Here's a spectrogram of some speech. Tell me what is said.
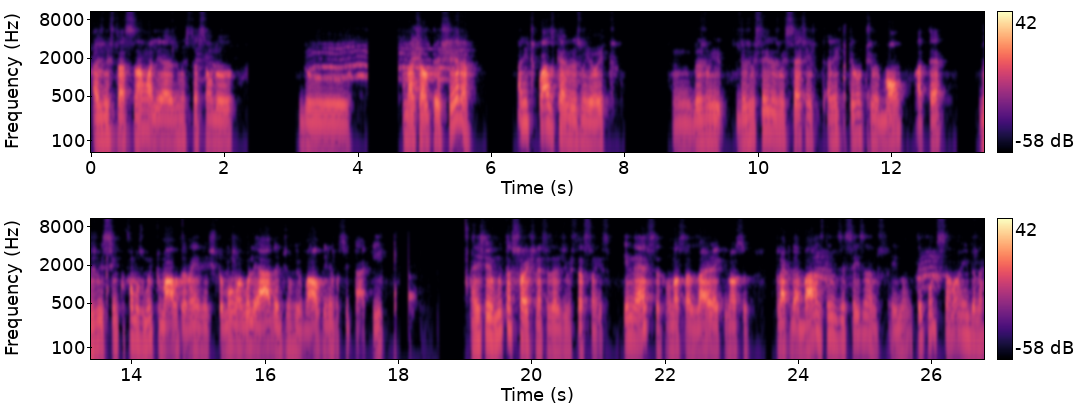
administração, ali a administração do, do Marcelo Teixeira, a gente quase caiu em 2008. Em 2000, 2006, 2007 a gente, a gente teve um time bom até. Em 2005 fomos muito mal também. A gente tomou uma goleada de um rival, que nem vou citar aqui. A gente teve muita sorte nessas administrações. E nessa, o nosso azar é que nosso craque da base tem 16 anos. Ele não tem condição ainda, né?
